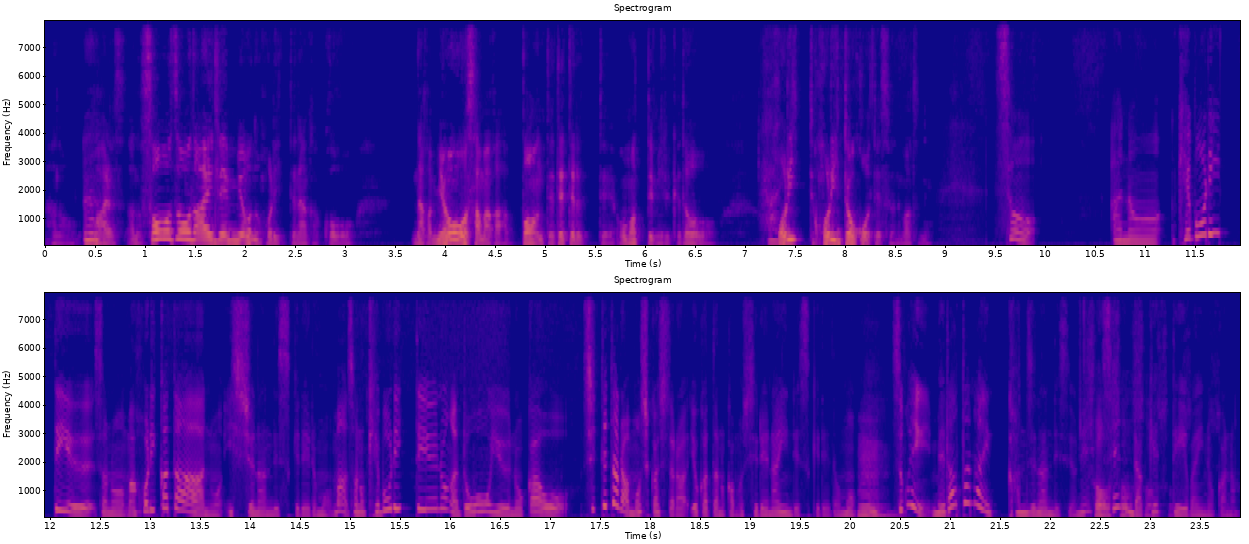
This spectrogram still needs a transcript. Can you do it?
あの、うんわかります。あの、想像の愛禅明の堀ってなんかこう、なんか明王様がボンって出てるって思ってみるけど、はい堀って、堀どこですよね、まずね。そう。あの毛彫りっていうその、まあ、彫り方の一種なんですけれども、まあ、その毛彫りっていうのがどういうのかを知ってたらもしかしたらよかったのかもしれないんですけれども、うん。すごい目立たない感じなんですよね。線だけって言えばいいのかな。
